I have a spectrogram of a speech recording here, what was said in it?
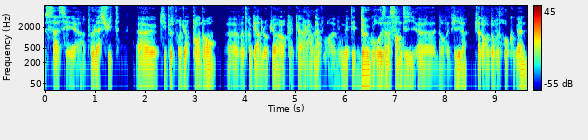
ça, c'est un peu la suite qui peut se produire pendant votre guerre de l'opium. Alors quel cas, alors là, vous, vous mettez deux gros incendies dans votre ville, enfin dans, dans votre Rokugan,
